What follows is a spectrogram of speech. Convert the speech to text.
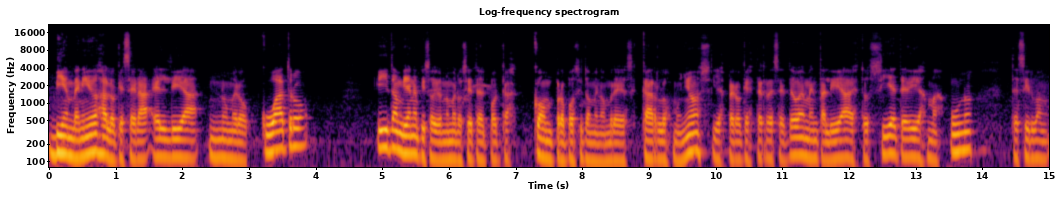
Bienvenidos a lo que será el día número 4 y también episodio número 7 del podcast con propósito. Mi nombre es Carlos Muñoz y espero que este reseteo de mentalidad, estos 7 días más uno, te sirvan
